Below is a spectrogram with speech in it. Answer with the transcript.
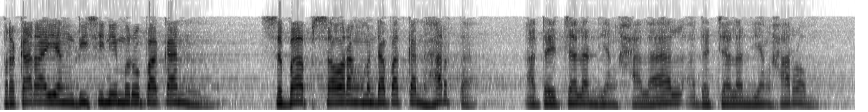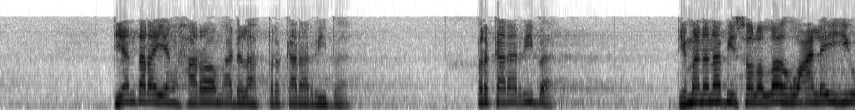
perkara yang di sini merupakan sebab seorang mendapatkan harta, ada jalan yang halal, ada jalan yang haram. Di antara yang haram adalah perkara riba. Perkara riba di mana Nabi Shallallahu Alaihi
